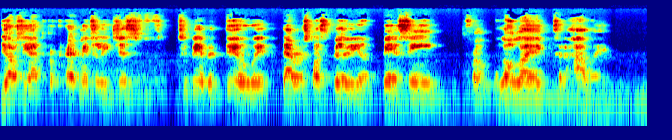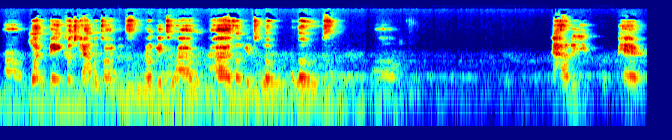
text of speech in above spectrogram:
you obviously have to prepare mentally just to be able to deal with that responsibility of being seen from the low light to the highlight. Um, one thing Coach Campbell taught us: don't get too high with the highs, don't get too low with the lows. Um, how do you prepare?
